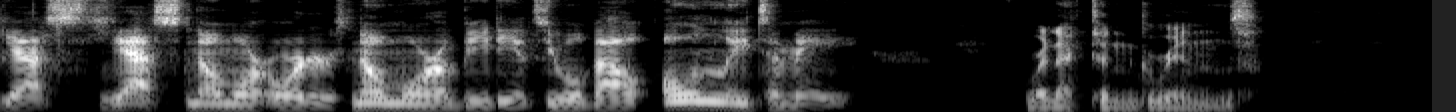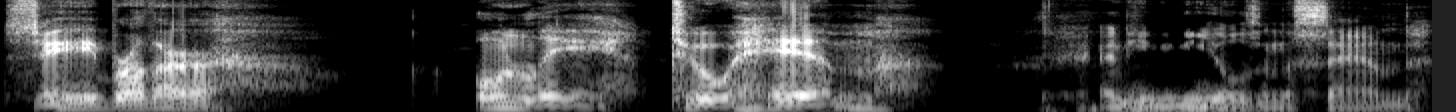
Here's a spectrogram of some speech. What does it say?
Yes, yes, no more orders, no more obedience. You will bow only to me. Renekton grins. See, brother? Only to him. and he kneels in the sand.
